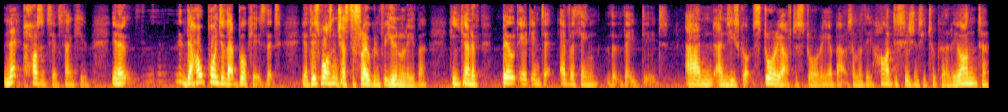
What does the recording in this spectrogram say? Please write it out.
Net positive. Thank you. You know, the whole point of that book is that you know this wasn't just a slogan for Unilever. He kind of built it into everything that they did. And, and he's got story after story about some of the hard decisions he took early on to,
